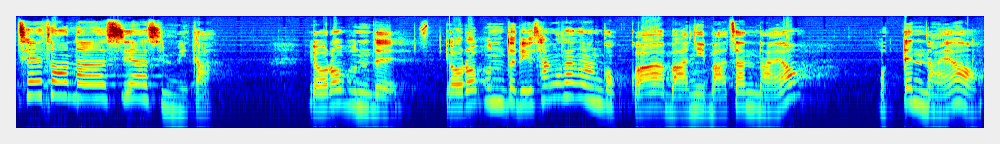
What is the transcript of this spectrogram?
채선화 씨앗입니다. 여러분들, 여러분들이 상상한 것과 많이 맞았나요? 어땠나요?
